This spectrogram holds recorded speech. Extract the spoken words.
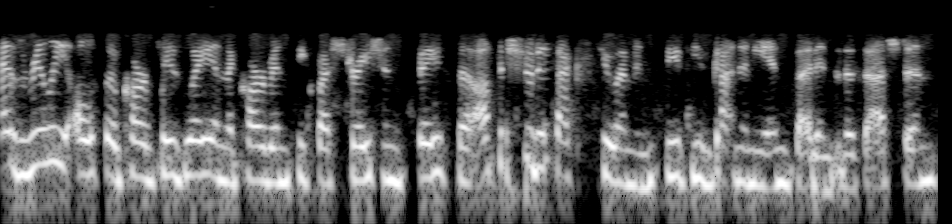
has really also carved his way in the carbon sequestration space. So I'll have to shoot a text to him and see if he's gotten any insight into this, Ashton.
